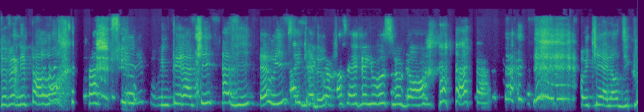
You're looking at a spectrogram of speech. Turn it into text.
Devenez parent, signé pour une thérapie à vie. Ah oui, c'est cadeau. Ça va être le nouveau slogan. ok, alors du coup,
